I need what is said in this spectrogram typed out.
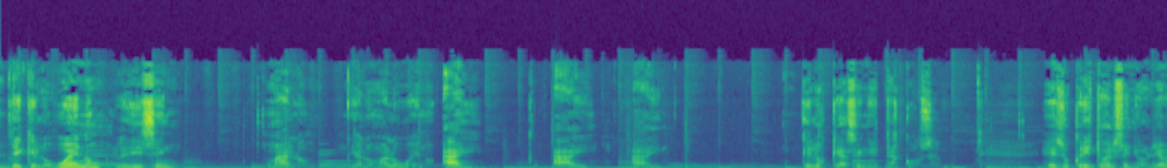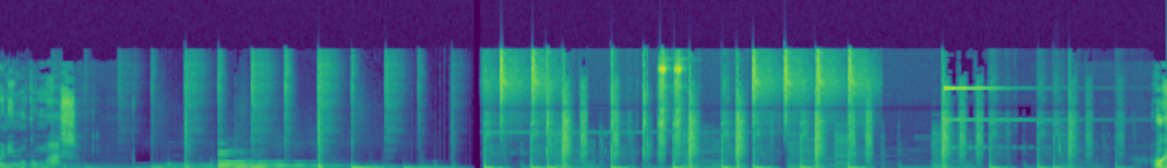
de que lo bueno le dicen malo y a lo malo bueno. Hay, hay, hay de los que hacen estas cosas. Jesucristo es el Señor. Ya venimos con más. Ok,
